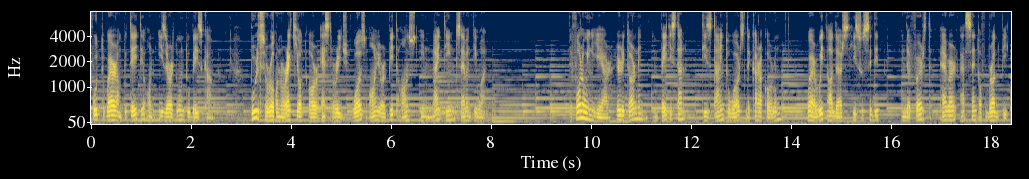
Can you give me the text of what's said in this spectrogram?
foot were amputated on his return to base camp. Buhl's road on Rakhiot or Est Ridge was only repeated once in 1971. The following year, he returned in Pakistan this time towards the Karakorum, where with others he succeeded in the first ever ascent of Broad Peak.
